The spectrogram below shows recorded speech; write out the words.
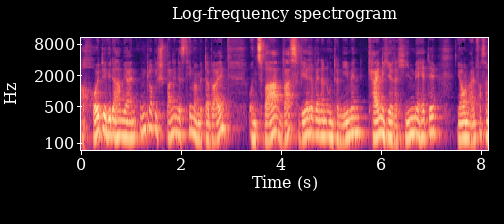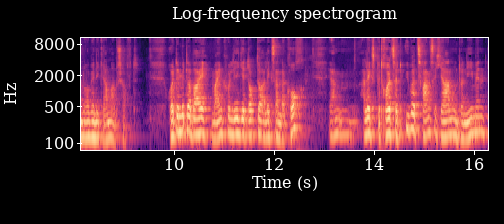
Auch heute wieder haben wir ein unglaublich spannendes Thema mit dabei. Und zwar, was wäre, wenn ein Unternehmen keine Hierarchien mehr hätte, ja, und einfach sein Organigramm abschafft? Heute mit dabei mein Kollege Dr. Alexander Koch. Ja, Alex betreut seit über 20 Jahren Unternehmen,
